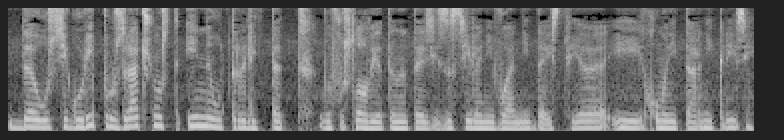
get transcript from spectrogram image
да осигури прозрачност и неутралитет в условията на тези засилени военни действия и хуманитарни кризи?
